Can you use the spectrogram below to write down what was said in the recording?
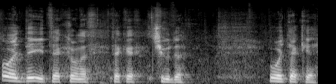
Ой, дивіться, якщо у нас таке чудо. Ось таке.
